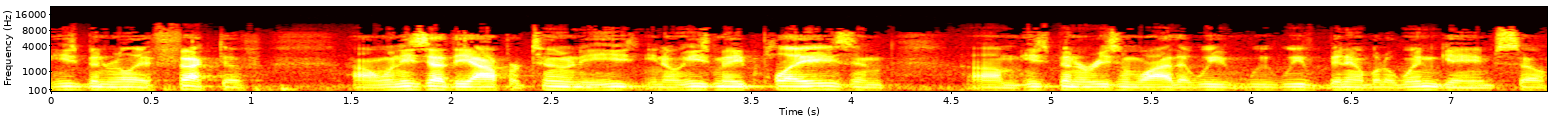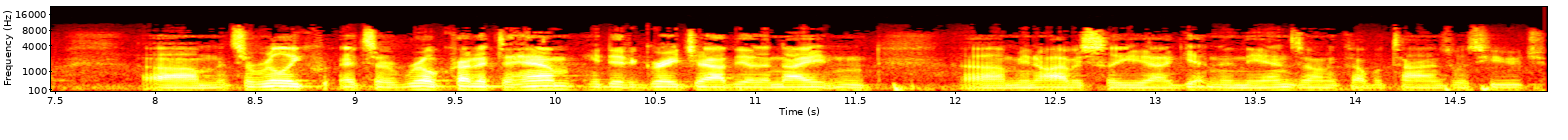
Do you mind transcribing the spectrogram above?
he's been really effective uh, when he's had the opportunity. He, you know, he's made plays, and um, he's been a reason why that we, we have been able to win games. So um, it's a really it's a real credit to him. He did a great job the other night, and um, you know, obviously uh, getting in the end zone a couple times was huge.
